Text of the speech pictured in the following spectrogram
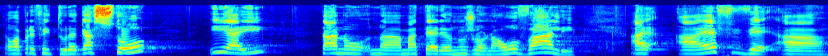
Então, a prefeitura gastou, e aí está na matéria no jornal O Vale, a, a FV, a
